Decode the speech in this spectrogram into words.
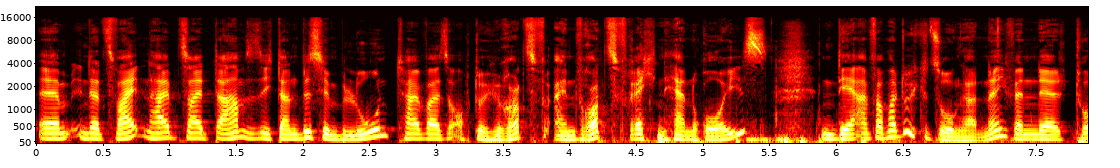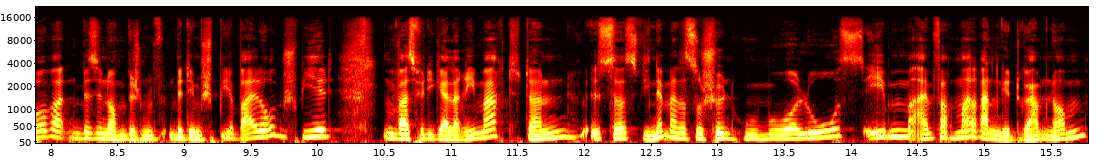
Ähm, in der zweiten Halbzeit, da haben sie sich dann ein bisschen belohnt, teilweise auch durch Rotz, einen rotzfrechen Herrn Reus, der einfach mal mal durchgezogen hat. Ne? Wenn der Torwart ein bisschen noch ein bisschen mit dem Spielball rumspielt und was für die Galerie macht, dann ist das, wie nennt man das so schön, humorlos eben einfach mal rangenommen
